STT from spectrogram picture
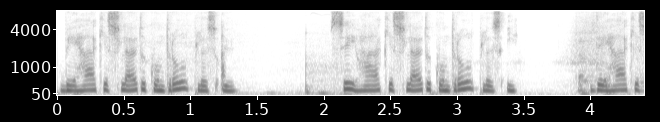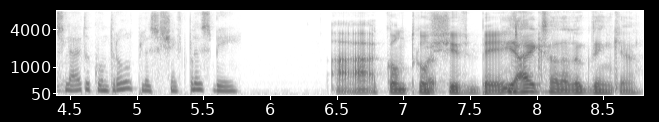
B haakje sluiten Ctrl plus U. C haakje sluiten Ctrl plus I. D haakje sluiten Ctrl plus Shift plus B. Ah, Ctrl-Shift-B. Ja, ik zou dat ook denken.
